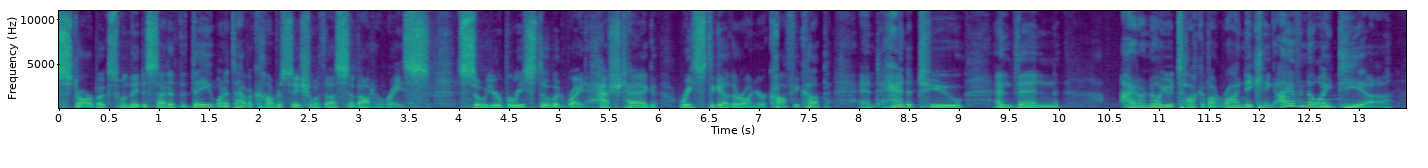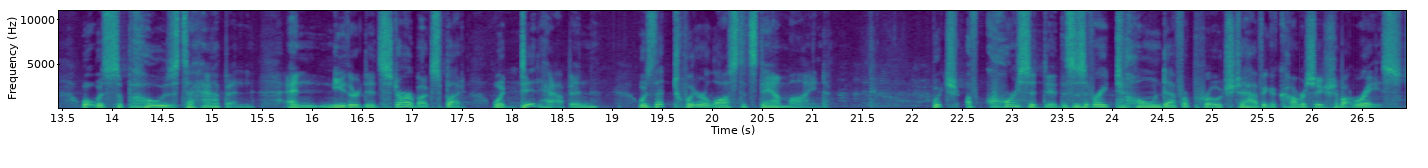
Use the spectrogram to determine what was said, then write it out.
Starbucks when they decided that they wanted to have a conversation with us about race. So your barista would write hashtag race together on your coffee cup and hand it to you, and then, I don't know, You'd talk about Rodney King. I have no idea what was supposed to happen, and neither did Starbucks. But what did happen was that Twitter lost its damn mind. Which, of course, it did. This is a very tone deaf approach to having a conversation about race.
